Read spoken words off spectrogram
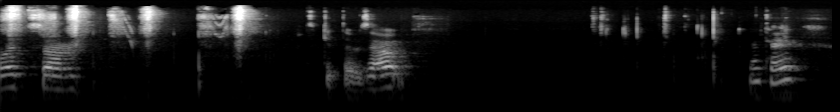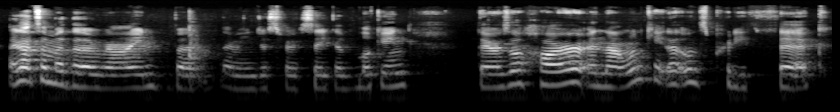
let's, um, let's get those out. Okay, I got some of the rind, but I mean, just for the sake of looking, there's a heart, and that one came, that one's pretty thick.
